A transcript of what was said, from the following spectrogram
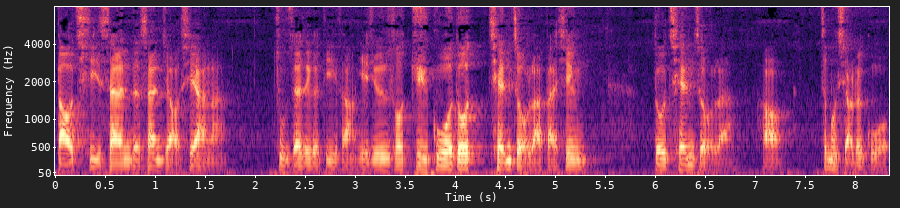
到岐山的山脚下呢，住在这个地方。也就是说，举国都迁走了，百姓都迁走了。好，这么小的国，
